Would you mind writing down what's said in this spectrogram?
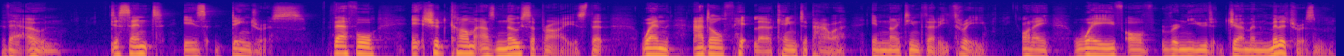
their own. Dissent is dangerous. Therefore, it should come as no surprise that when Adolf Hitler came to power in 1933, on a wave of renewed German militarism,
